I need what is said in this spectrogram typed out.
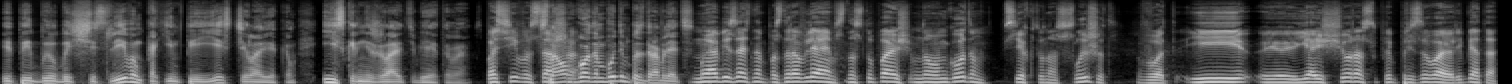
и ты был бы счастливым, каким ты и есть человеком. Искренне желаю тебе этого. Спасибо, Саша. С Новым годом будем поздравлять? Мы обязательно поздравляем с наступающим Новым годом всех, кто нас слышит. Вот. И э, я еще раз призываю, ребята,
